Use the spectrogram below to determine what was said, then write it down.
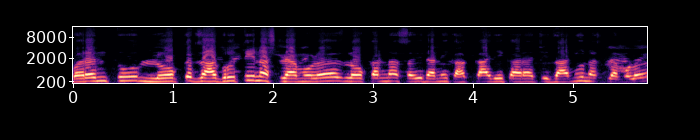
परंतु लोकजागृती नसल्यामुळं लोकांना संविधानिक हक्क अधिकाराची जाणीव नसल्यामुळं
